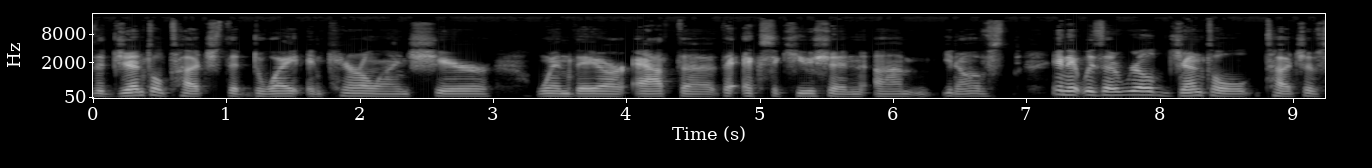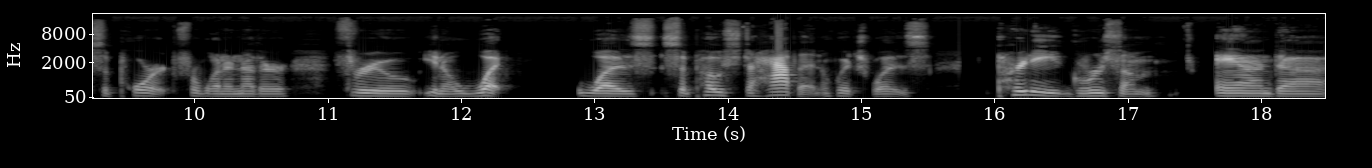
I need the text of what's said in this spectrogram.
the gentle touch that Dwight and Caroline share when they are at the the execution um you know of, and it was a real gentle touch of support for one another through you know what was supposed to happen which was pretty gruesome and uh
